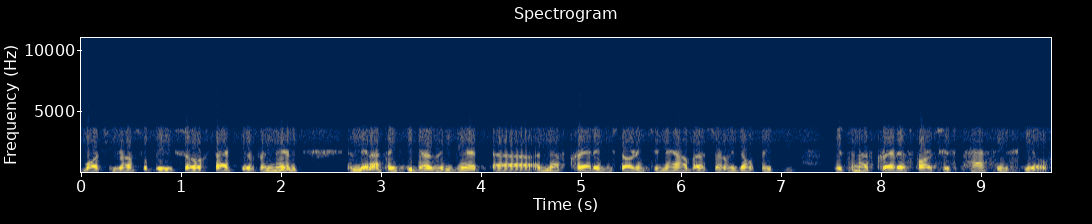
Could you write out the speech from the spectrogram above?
watching Russell be so effective. And then and then I think he doesn't get uh, enough credit. He's starting to now, but I certainly don't think he gets enough credit as far as his passing skills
